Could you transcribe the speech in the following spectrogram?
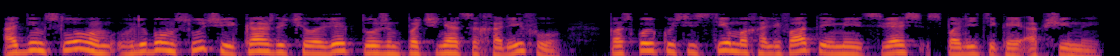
Одним словом, в любом случае каждый человек должен подчиняться халифу, поскольку система халифата имеет связь с политикой общины.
